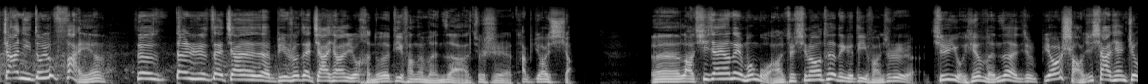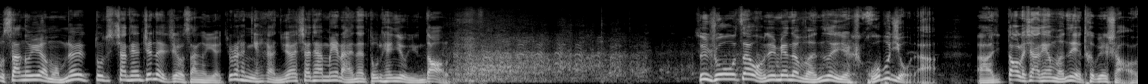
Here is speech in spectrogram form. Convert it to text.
扎你都有反应。但但是在家，比如说在家乡有很多的地方的蚊子啊，就是它比较小。呃，老七家乡内蒙古啊，就新劳特那个地方，就是其实有些蚊子就是比较少，就夏天只有三个月嘛。我们那都夏天真的只有三个月，就是你感觉夏天没来呢，冬天就已经到了。所以说，在我们那边的蚊子也活不久的啊。到了夏天，蚊子也特别少，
